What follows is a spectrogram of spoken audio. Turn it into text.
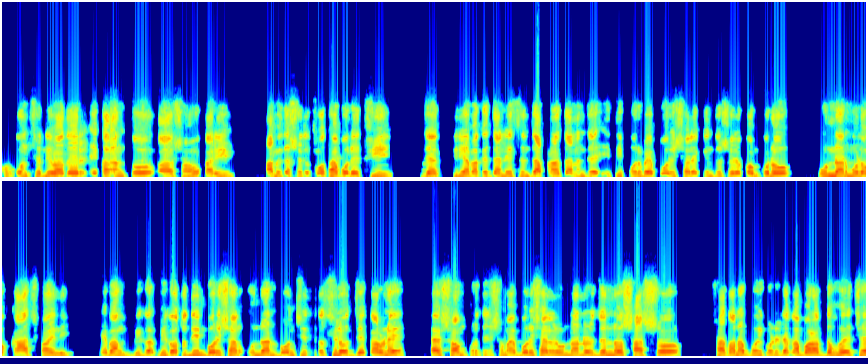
খোকন শ্রীনিবাদের একান্ত সহকারী। আমি তার সাথে কথা বলেছি যে তিনি আমাকে জানিয়েছেন যে আপনারা জানেন যে ইতিপূর্বে বরিশালে কিন্তু সেরকম কোনো উন্নয়নমূলক কাজ হয়নি এবং বিগত দিন বরিশাল উন্নয়ন বঞ্চিত ছিল যে কারণে সম্প্রতি সময় বরিশালের উন্নয়নের জন্য সাতশো সাতানব্বই কোটি টাকা বরাদ্দ হয়েছে।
